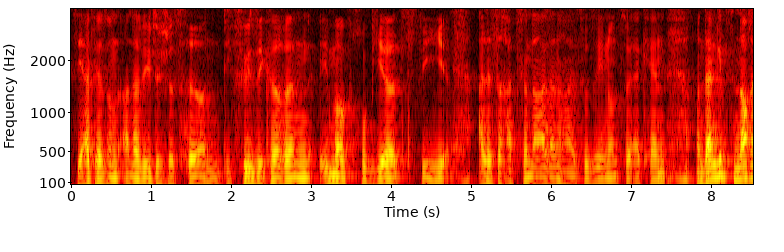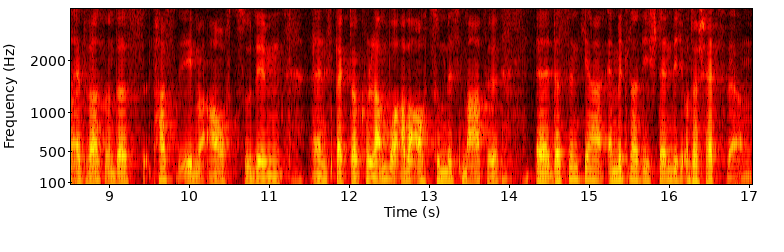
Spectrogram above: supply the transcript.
sie hat ja so ein analytisches Hirn. Die Physikerin immer probiert, sie alles rational dann halt zu sehen und zu erkennen. Und dann gibt es noch etwas, und das passt eben auch zu dem Inspektor Columbo, aber auch zu Miss Marple. Äh, das sind ja Ermittler, die ständig unterschätzt werden.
